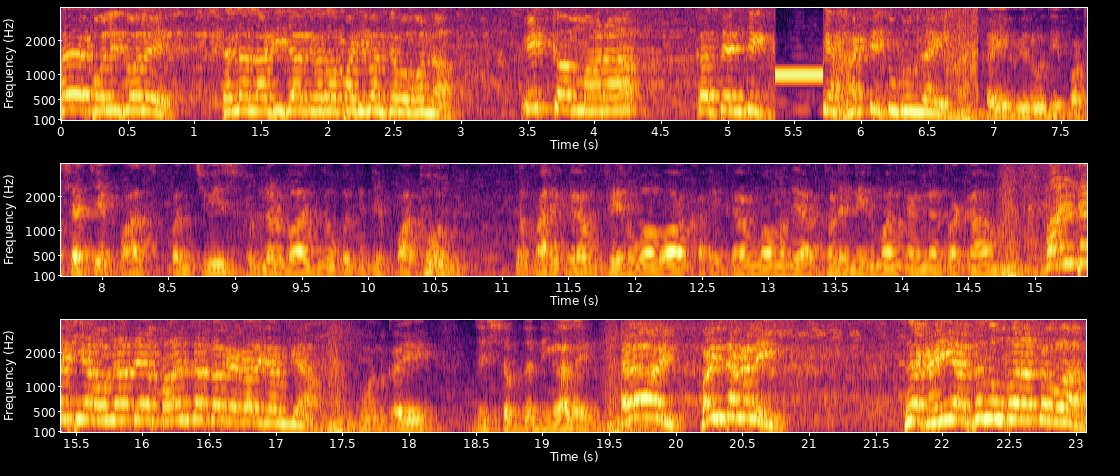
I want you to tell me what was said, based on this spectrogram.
अय पोलीसवाले त्यांना लाठीचार्ज करा पाठीमागच्या लोकांना. इतका मारा का त्यांची हड्डी तुटून जाईल. काही विरोधी पक्षाचे पाच पंचवीस हुल्लडबाज लोक तिथे पाठवून तो कार्यक्रम फेल व्हावा कार्यक्रमामध्ये अडथळे निर्माण करण्याचं काम. माणसाची अवलाद आहे माणसासारखा कार्यक्रम घ्या. चुकून काही जे शब्द निघाले. खाली घरी असं उभं राहतो का?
